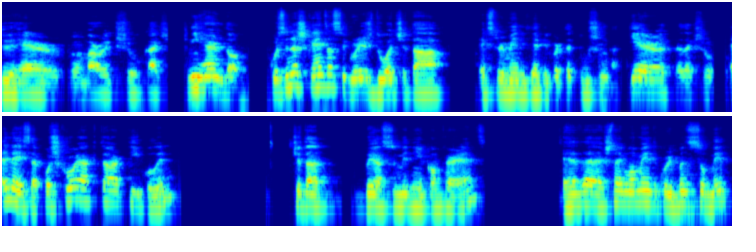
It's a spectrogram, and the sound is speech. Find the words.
2 herë, po. mbaroi kështu kaq. Një herë ndodh. Kurse në shkenca sigurisht duhet që ta eksperimenti të jetë i vërtetueshëm nga të tjerët, edhe kështu. E nejse, po shkruaja këtë artikullin që ta bëja submit një konferencë. Edhe është ai momenti kur i bën submit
